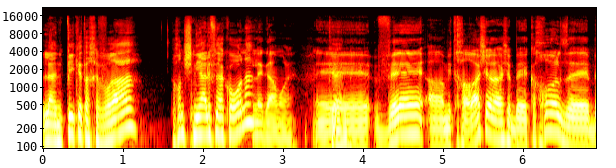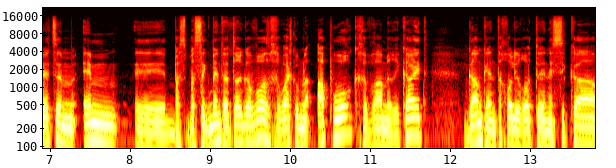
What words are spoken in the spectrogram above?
להנפיק את החברה נכון שנייה לפני הקורונה לגמרי. כן. אה, והמתחרה שלה שבכחול זה בעצם הם אה, בס- בסגמנט היותר גבוה זו חברה שקוראים לה upwork חברה אמריקאית גם כן אתה יכול לראות אה, נסיקה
